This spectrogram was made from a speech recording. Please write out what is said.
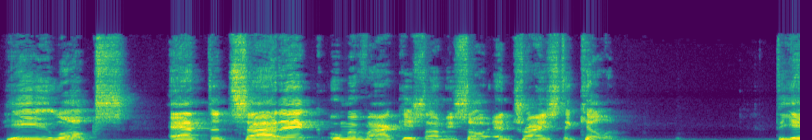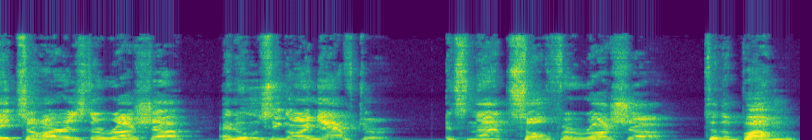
he looks at the tzaddik umevakish lamiso and tries to kill him. The Yitzhar is the Rasha, and who's he going after? It's not so for Rasha to the bum,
